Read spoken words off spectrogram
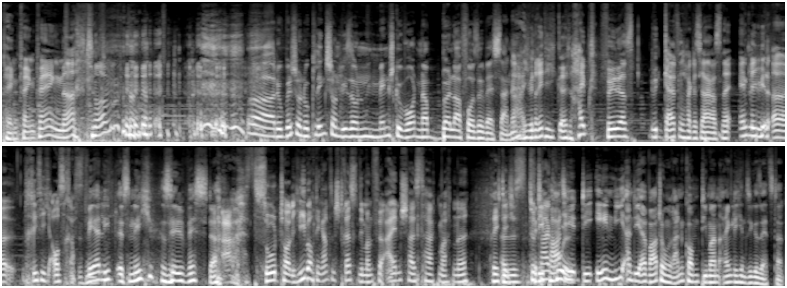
Peng, peng, peng, na, Tom? Ah, du bist schon, du klingst schon wie so ein Mensch gewordener Böller vor Silvester, ne? ah, ich bin richtig äh, hyped für das geilsten Tag des Jahres, ne? Endlich wieder äh, richtig ausrasten. Wer liebt es nicht? Silvester. Ah, so toll. Ich liebe auch den ganzen Stress, den man für einen scheiß Tag macht, ne? Richtig. Also, Für die Party, cool. die eh nie an die Erwartungen rankommt, die man eigentlich in sie gesetzt hat.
